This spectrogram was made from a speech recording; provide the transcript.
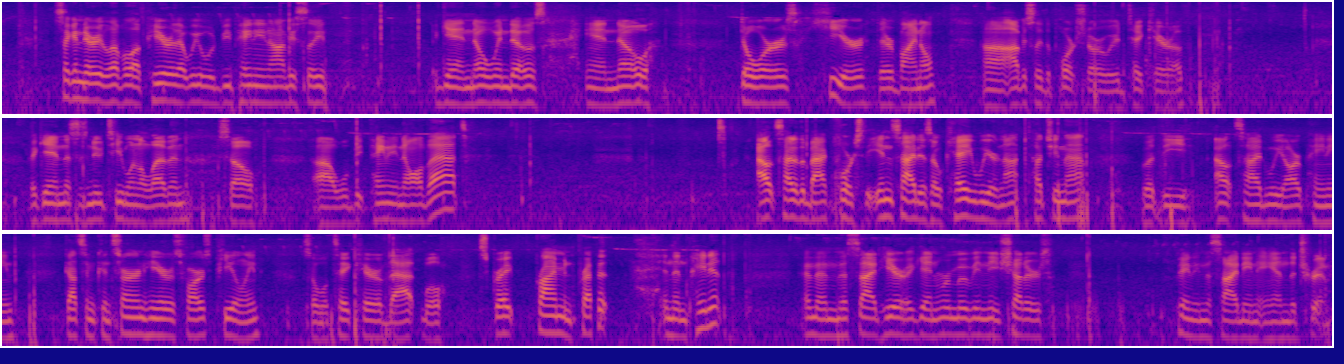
Secondary level up here that we would be painting, obviously. Again, no windows and no doors here. They're vinyl. Uh, obviously the porch door we would take care of. Again, this is new T111, so uh, we'll be painting all that. Outside of the back porch, the inside is okay. We are not touching that, but the outside we are painting. Got some concern here as far as peeling, so we'll take care of that. We'll scrape, prime, and prep it, and then paint it. And then this side here, again, removing these shutters painting the siding and the trim.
